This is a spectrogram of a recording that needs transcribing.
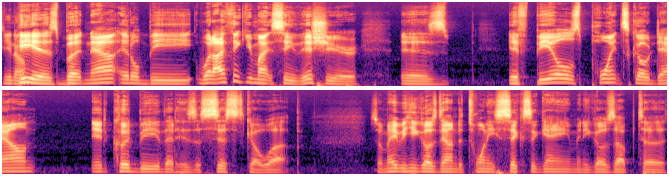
You know, He is, but now it'll be what I think you might see this year is if Beal's points go down, it could be that his assists go up. So maybe he goes down to 26 a game and he goes up to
